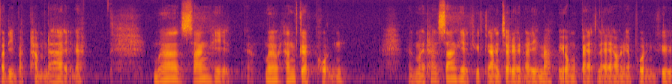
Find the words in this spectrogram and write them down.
ปฏิบัติธรรมได้นะ เมื่อสร้างเหตุเมื่อท่านเกิดผล เมื่อท่านสร้างเหตุคือการเจริญอริมักมีองค์ 8 แล้วเนี่ยผลคือ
